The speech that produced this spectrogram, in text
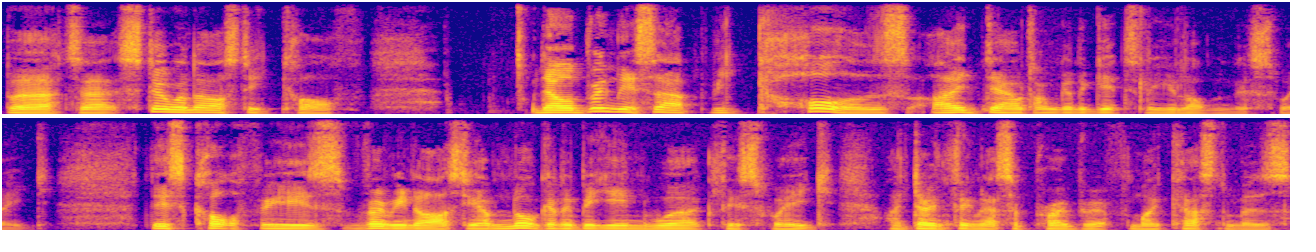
but uh, still a nasty cough. Now, I'll bring this up because I doubt I'm going to get to the allotment this week. This cough is very nasty. I'm not going to be in work this week. I don't think that's appropriate for my customers.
